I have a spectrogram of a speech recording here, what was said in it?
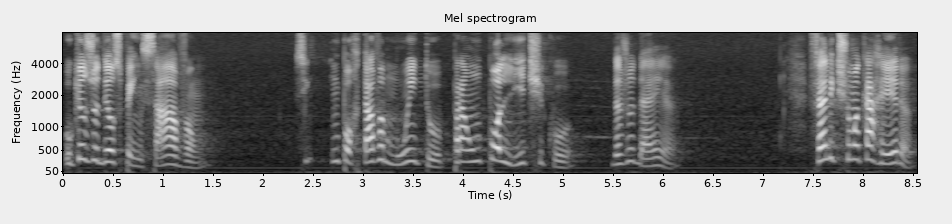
O que os judeus pensavam importava muito para um político da Judéia. Félix tinha uma carreira.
